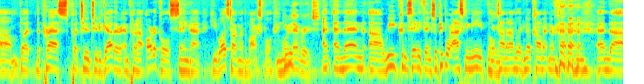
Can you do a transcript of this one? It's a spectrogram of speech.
um, but the press put two and two together and put out articles saying that he was talking about the boxabl. More was- leverage. And and then uh, we couldn't say anything, so people were asking me the whole time, and I'm like, no comment, no comment, and uh,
